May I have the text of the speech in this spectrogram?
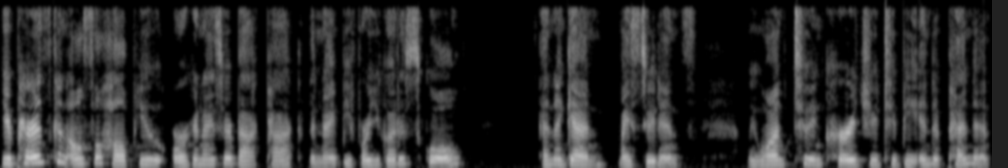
Your parents can also help you organize your backpack the night before you go to school. And again, my students, we want to encourage you to be independent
